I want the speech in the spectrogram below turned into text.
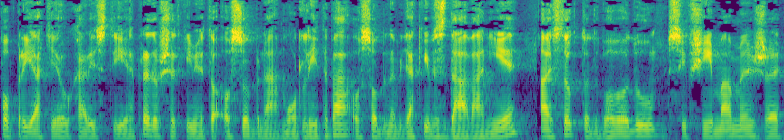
po prijatí Eucharistie. Predovšetkým je to osobná modlitba, osobné vďaky vzdávanie. Aj z tohto dôvodu si všímame, že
